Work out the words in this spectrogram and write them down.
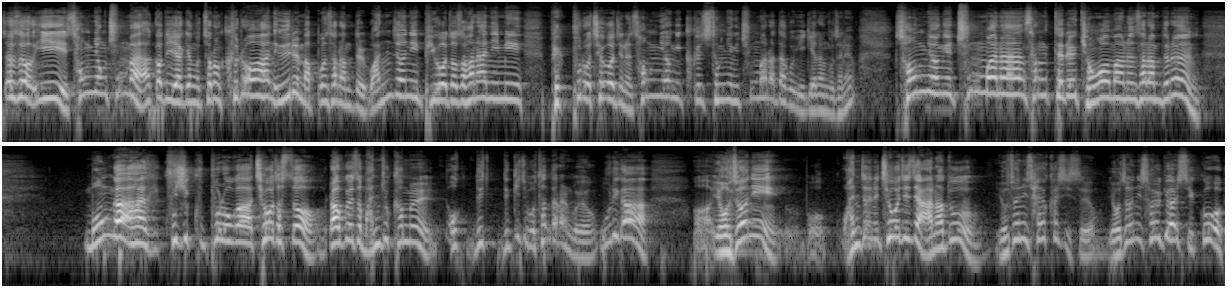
그래서 이 성령 충만 아까도 이야기한 것처럼 그러한 의를 맛본 사람들 완전히 비워져서 하나님이 100% 채워지는 성령이 그것이 성령이 충만하다고 얘기하는 거잖아요. 성령이 충만한 상태를 경험하는 사람들은 뭔가 99%가 채워졌어라고 해서 만족함을 어, 느, 끼지 못한다는 거예요. 우리가 어, 여전히 뭐 완전히 채워지지 않아도 여전히 사역할 수 있어요. 여전히 설교할 수 있고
